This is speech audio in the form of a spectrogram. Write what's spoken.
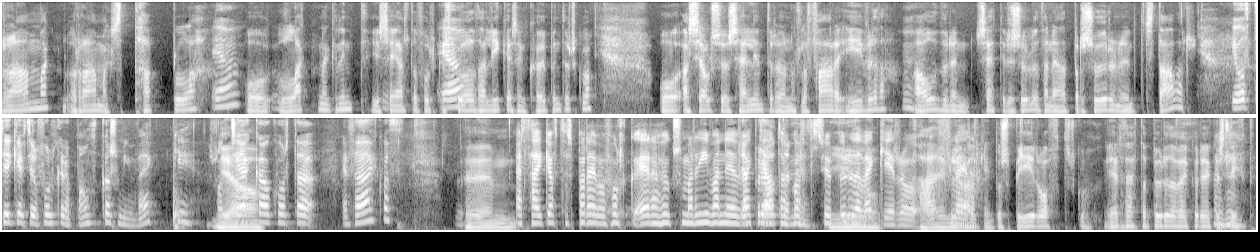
Ramag, ramagstabla og lagnagrind, ég segi alltaf fólk að skoða það líka sem kaupendur sko. Og að sjálfsögðu seljendur hafa náttúrulega fara yfir það mm áður en settir í sölu þannig að bara sörunin er staðar. Ég ofti ekki eftir að fólk er að banka svona í veggi svona að tjekka á hvort að, er það eitthvað? Um, er það ekki oftast bara ef fólk er að hugsa um að rífa niður veggi átakvort séu burðaveggir og, og fleira? Það er mjög algengt og spyr oft sko, er þetta burðaveggur eða eitthvað mm -hmm. slíkt?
